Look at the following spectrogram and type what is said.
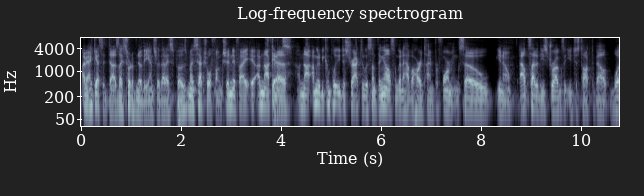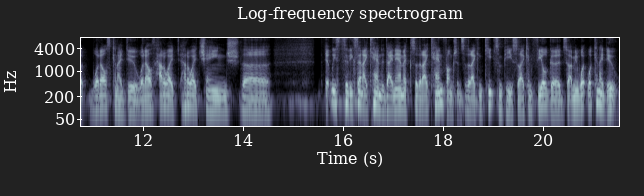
I mean, I guess it does. I sort of know the answer to that, I suppose. My sexual function. If I, I'm not gonna, Yes. I'm not, I'm gonna be completely distracted with something else. I'm gonna have a hard time performing. So, you know, outside of these drugs that you just talked about, what, what else can I do? What else? How do I, how do I change the, at least to the extent I can, the dynamic so that I can function, so that I can keep some peace, so I can feel good. So, I mean, what, what can I do?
